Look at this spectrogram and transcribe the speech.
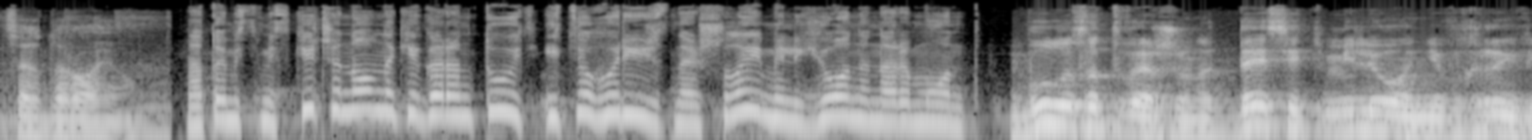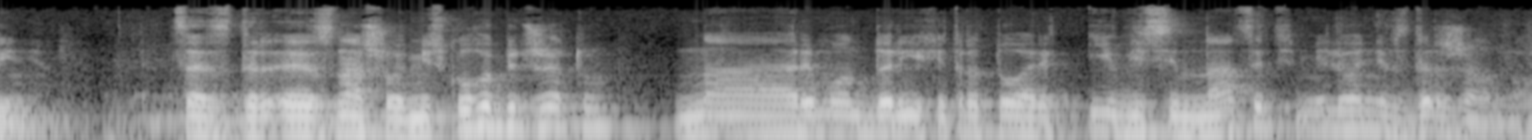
цих дорогів. Натомість міські чиновники гарантують, і цьогоріч знайшли мільйони на ремонт. Було затверджено 10 мільйонів гривень. Це з, е, з нашого міського бюджету на ремонт доріг і тротуарів, і 18 мільйонів з державного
